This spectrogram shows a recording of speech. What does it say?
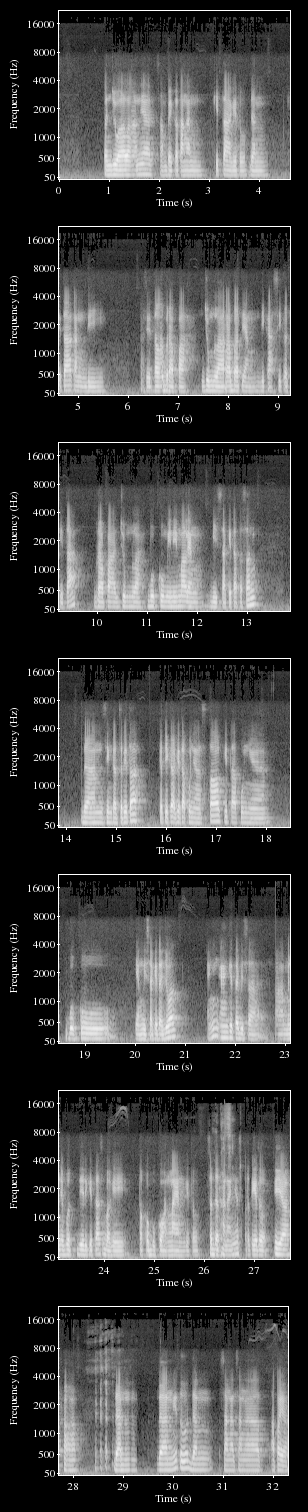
penjualannya sampai ke tangan kita gitu. Dan kita akan dikasih tahu berapa jumlah rabat yang dikasih ke kita, berapa jumlah buku minimal yang bisa kita pesan dan singkat cerita ketika kita punya stok, kita punya buku yang bisa kita jual, yang, kita bisa uh, menyebut diri kita sebagai toko buku online gitu. Sederhananya seperti itu. Iya. dan dan itu dan sangat-sangat apa ya?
